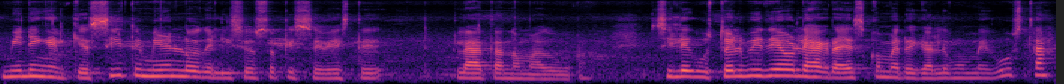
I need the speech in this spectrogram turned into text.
Miren el quesito y miren lo delicioso que se ve este plátano maduro. Si les gustó el video, les agradezco me regalen un me gusta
